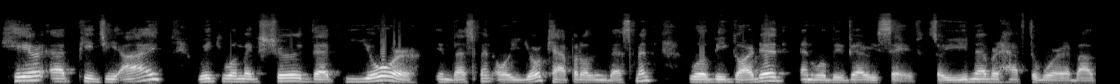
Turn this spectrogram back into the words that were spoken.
here at PGI we will make sure that your investment or your capital investment will be guarded and will be very safe. So you never have to worry about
